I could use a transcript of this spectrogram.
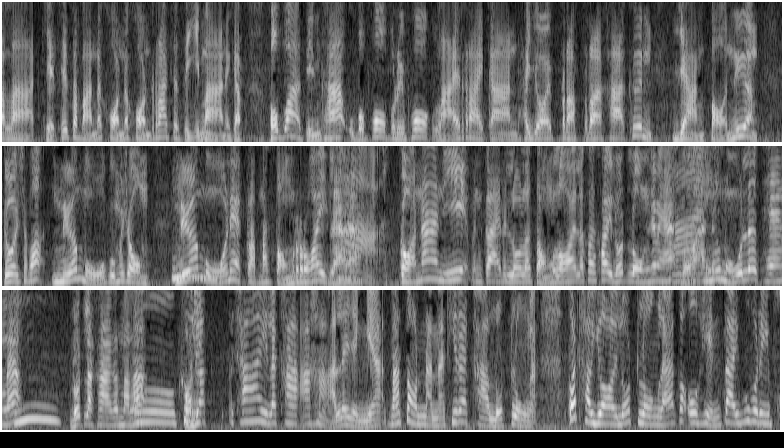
ตลาดเขตเทศบาลนครนครราชสีมานะครับพบว่าสินค้าอุปโภคบริโภคหลายรายการทยอยปรับราคาขึ้นอย่างต่อเนื่อง โดยเฉพาะเนื้อหมูคุณผู้ชม เนื้อหมูเนี่ยกลับมา 200 อีกแล้วนะค่ะก่อนหน้านี้มันกลายเป็นโลละ 200 แล้วค่อยๆ ลดลงใช่ไหมฮะใช่ บอกว่าอันเนื้อหมูเลิกแพงแล้ว ลดราคากันมาละเออตคือนอนี้ราใช่ราคาอาหารอะไรอย่างเงี้ยณตอนนั้นนะที่ราคาลดลงอะ ก็ทยอยลดลงแล้วก็โอเห็นใจผู้บริโภ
